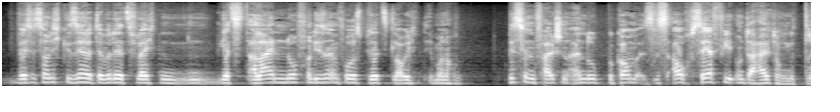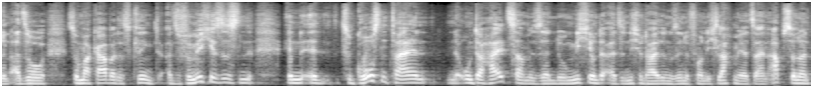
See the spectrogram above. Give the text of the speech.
wer es jetzt noch nicht gesehen hat, der würde jetzt vielleicht ein, jetzt allein nur von diesen Infos bis jetzt, glaube ich, immer noch ein bisschen einen falschen Eindruck bekommen. Es ist auch sehr viel Unterhaltung mit drin, also so makaber das klingt. Also für mich ist es ein, in, in, zu großen Teilen eine unterhaltsame Sendung, nicht unter, also nicht Unterhaltung im Sinne von ich lache mir jetzt einen ab, sondern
